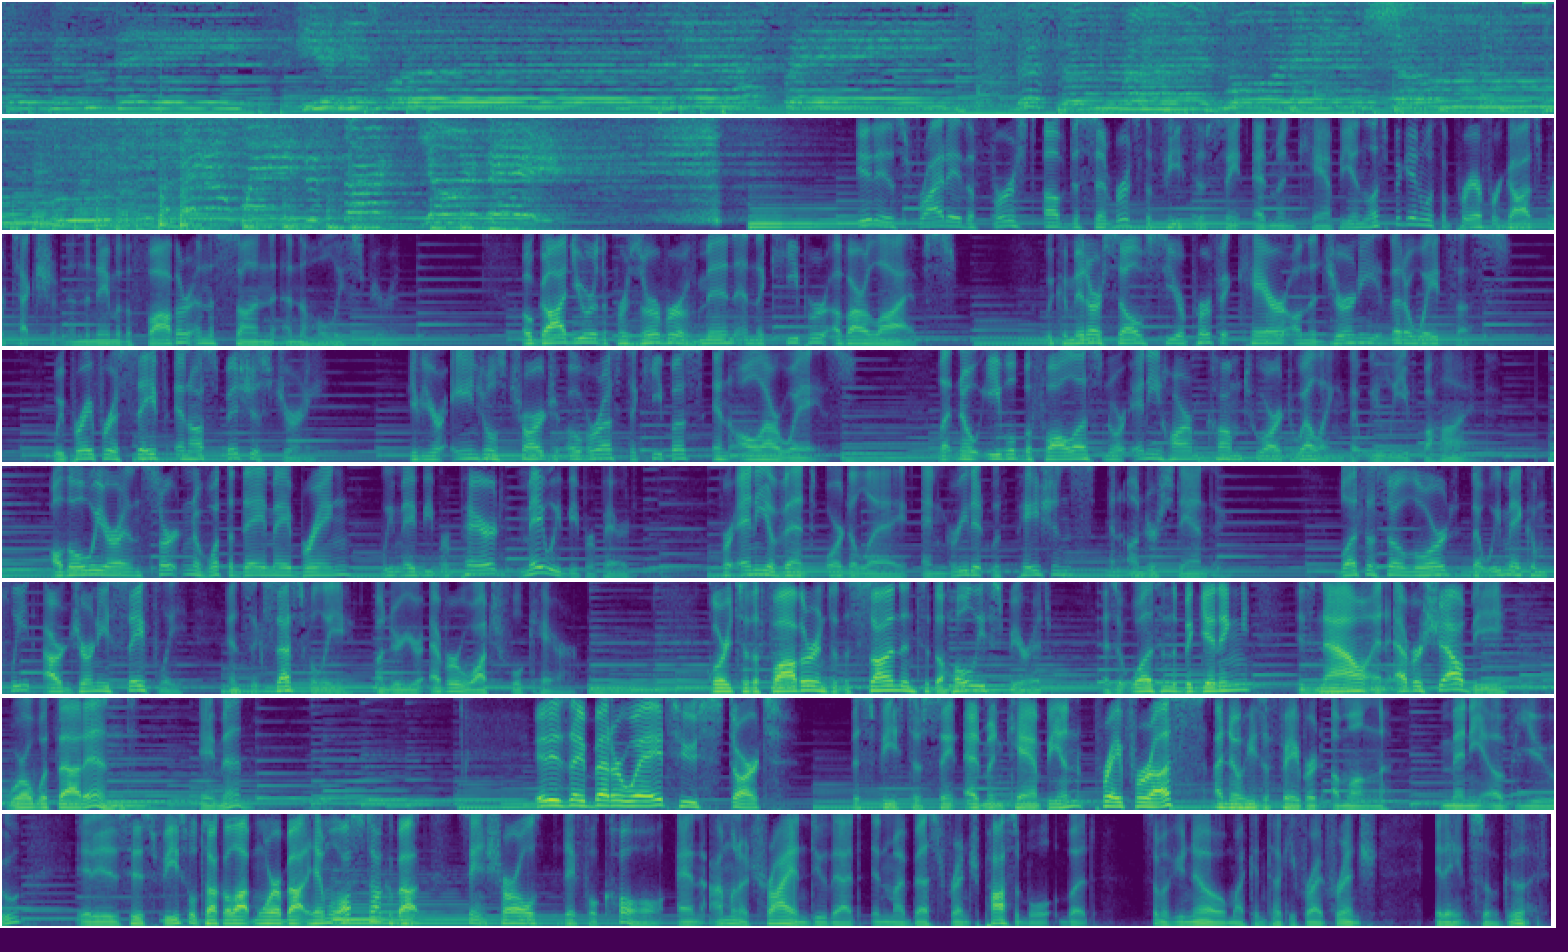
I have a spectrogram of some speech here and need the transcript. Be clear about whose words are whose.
Speaker 1: It's a new day. Hear his word. Let us pray. The sunrise morning. Better way to start your day.
Speaker 2: It is Friday, the 1st of December. It's the feast of St. Edmund Campion. Let's begin with a prayer for God's protection in the name of the Father, and the Son, and the Holy Spirit. O God, you are the preserver of men and the keeper of our lives. We commit ourselves to your perfect care on the journey that awaits us. We pray for a safe and auspicious journey. Give your angels charge over us to keep us in all our ways. Let no evil befall us, nor any harm come to our dwelling that we leave behind. Although we are uncertain of what the day may bring, we may be prepared, may we be prepared, for any event or delay, and greet it with patience and understanding. Bless us, O Lord, that we may complete our journey safely and successfully under your ever watchful care. Glory to the Father, and to the Son, and to the Holy Spirit, as it was in the beginning, is now, and ever shall be, world without end. Amen. It is a better way to start this feast of St. Edmund Campion. Pray for us. I know he's a favorite among many of you. It is his feast. We'll talk a lot more about him. We'll also talk about St. Charles de Foucault, and I'm going to try and do that in my best French possible, but some of you know my Kentucky Fried French, it ain't so good.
